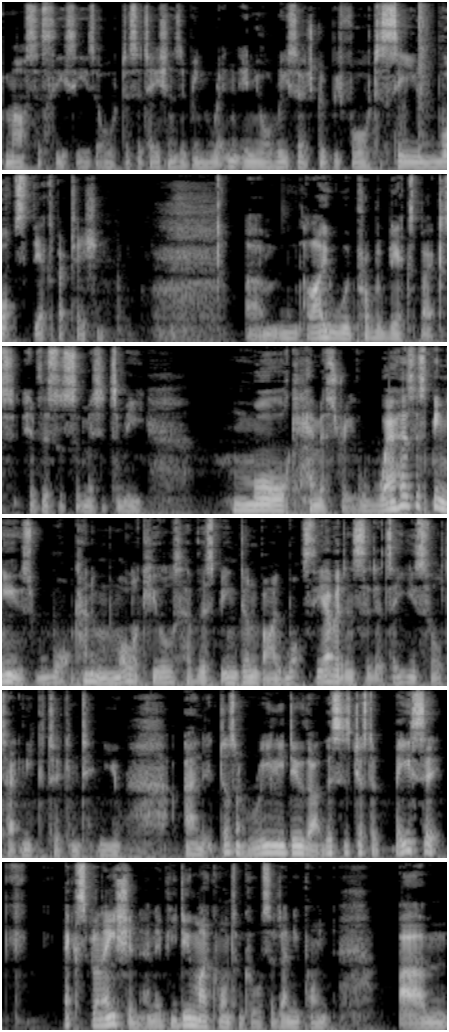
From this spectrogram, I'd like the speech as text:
master's theses or dissertations have been written in your research group before to see what's the expectation um, I would probably expect if this was submitted to me more chemistry. Where has this been used? What kind of molecules have this been done by? What's the evidence that it's a useful technique to continue? And it doesn't really do that. This is just a basic explanation. And if you do my quantum course at any point, um,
